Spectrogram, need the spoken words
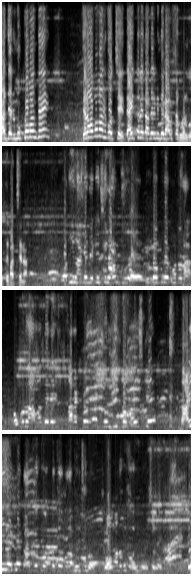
রাজ্যের মুখ্যমন্ত্রী যারা অপমান করছে, দায়িত্ব তাদের বিরুদ্ধে ব্যবস্থা গ্রহণ করতে পারছে না। কদিন আগে দেখেছিলাম দু- দুর্গাপুরের ঘটনা। কখনো আমাদের এই ফারাক্কার একজন বৃদ্ধ বয়সকে দাঁড়িয়ে রেখে তার প্রতি অত্যাচার করা হয়েছিল অমানবিক অভিযোগ হয়েছিল তো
